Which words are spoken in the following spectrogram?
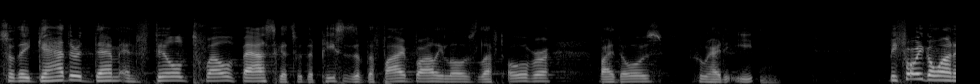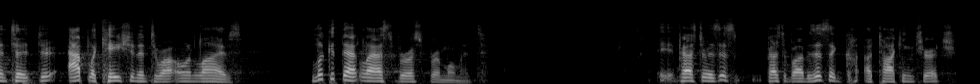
So they gathered them and filled 12 baskets with the pieces of the five barley loaves left over by those who had eaten. Before we go on into application into our own lives, look at that last verse for a moment. Eh, Pastor, is this, Pastor Bob, is this a, a talking church?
